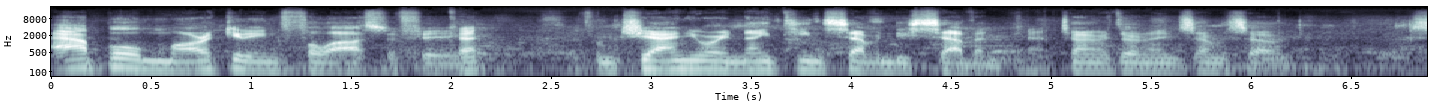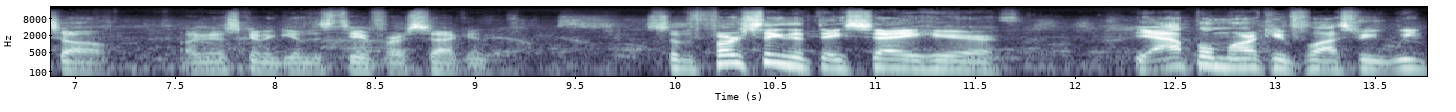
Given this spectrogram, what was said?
Apple marketing philosophy Okay. from January 1977. Okay. January 3rd, 1977. So I'm just going to give this to you for a second. So the first thing that they say here, the Apple marketing philosophy, we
